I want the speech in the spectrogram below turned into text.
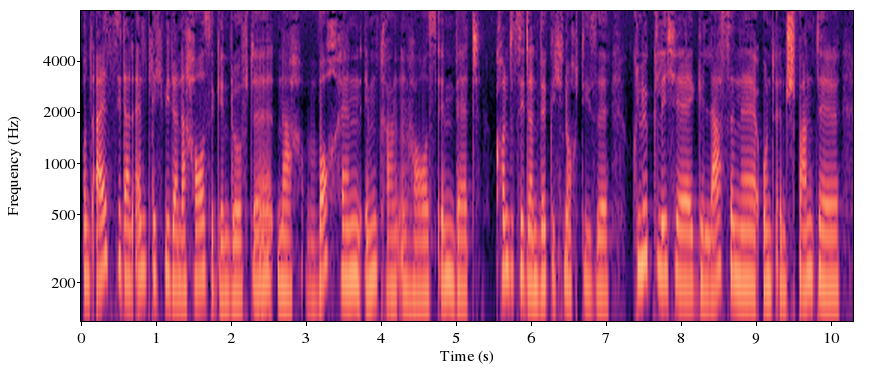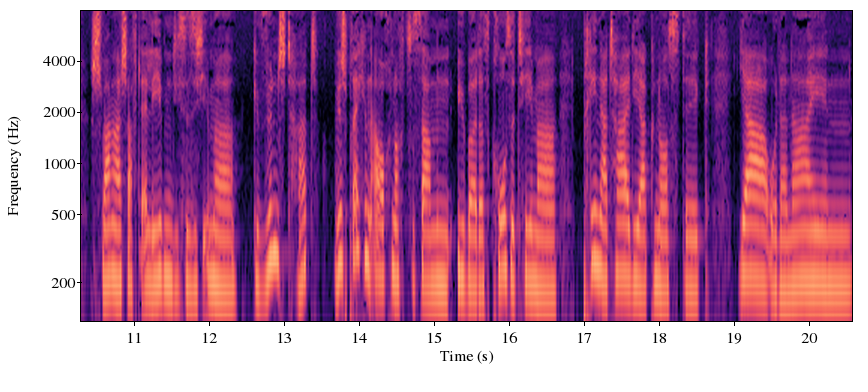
Und als sie dann endlich wieder nach Hause gehen durfte, nach Wochen im Krankenhaus, im Bett, konnte sie dann wirklich noch diese glückliche, gelassene und entspannte Schwangerschaft erleben, die sie sich immer gewünscht hat. Wir sprechen auch noch zusammen über das große Thema Pränataldiagnostik, ja oder nein,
